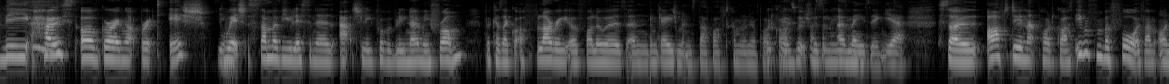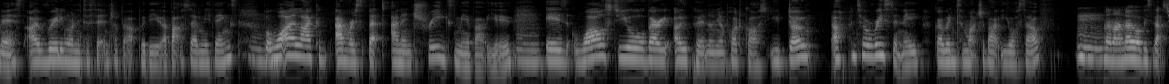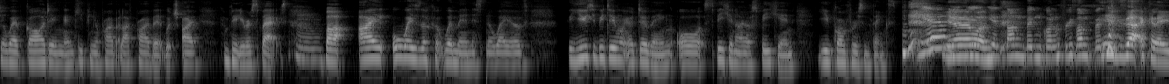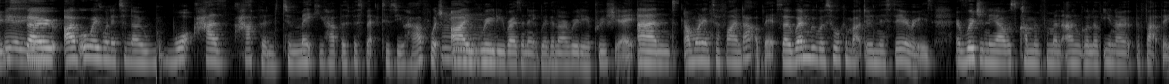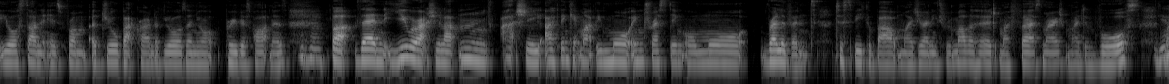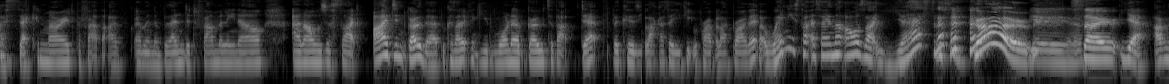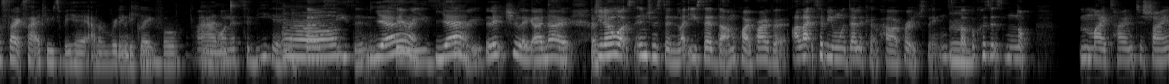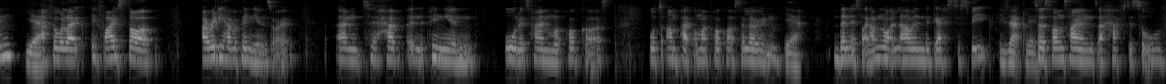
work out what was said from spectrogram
the host of Growing Up British, Yes. which some of you listeners actually probably know me from because I got a flurry of followers and engagement and stuff after coming on your podcast, Wicked. which was amazing. amazing. Yeah. So after doing that podcast, even from before, if I'm honest, I really wanted to sit and chop it up with you about so many things. Mm. But what I like and respect and intrigues me about you mm. is whilst you're very open on your podcast, you don't up until recently go into much about yourself. Mm. And I know obviously that's your way of guarding and keeping your private life private, which I completely respect. Mm. But I always look at women as in a way of for you to be doing what you're doing or speaking how you're speaking, you've gone through some things. Yeah, You know them you, ones? you done been gone through something. exactly. Yeah, so yeah. I've always wanted to know what has happened to make you have the perspectives you have, which I Mm. really resonate with and I really appreciate. And I wanted to find out a bit. So when we were talking about doing this series, originally I was coming from an angle of, you know, the fact that your son is from a dual background of yours and your previous partners. Mm-hmm. But then you were actually like, mm, actually, I think it might be more interesting or more relevant to speak about my journey through motherhood, my first marriage, my divorce, my second marriage, the fact that I've, I'm in a blended family now. And I was just like, I didn't go there because I don't think you'd want to go to that depth because, like I say, you keep your private life private. But when you started saying that, I was like, yes, let's go. Yeah, yeah, yeah. So, yeah, I'm so excited for you to be here and I'm really, Thank really you. grateful. I'm and honoured to be here. Your Aw, third season yeah, series. Yeah, Sorry. literally, I know. Do you know what's interesting? Like you said, that I'm quite private. I like to be more delicate of how I approach things, but mm. because it's not my time to shine, yeah, I feel like if I start, I already have opinions, right? And to have an opinion all the time on my podcast or to unpack on my podcast alone, Yeah, then it's like I'm not allowing the guests to speak. exactly. So sometimes I have to sort of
